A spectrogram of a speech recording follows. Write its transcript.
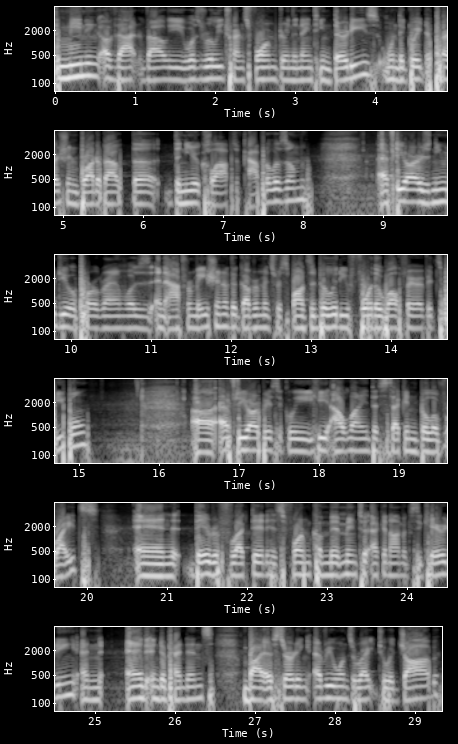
the meaning of that value was really transformed during the 1930s when the Great Depression brought about the, the near collapse of capitalism. FDR's New Deal program was an affirmation of the government's responsibility for the welfare of its people uh, FDR basically he outlined the second Bill of Rights, and they reflected his firm commitment to economic security and and independence by asserting everyone's right to a job,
